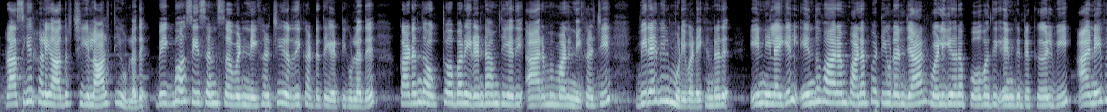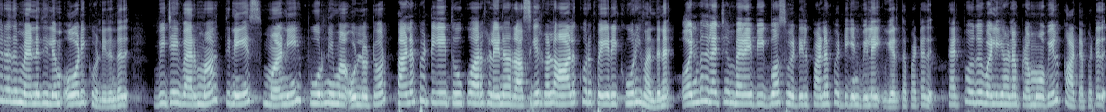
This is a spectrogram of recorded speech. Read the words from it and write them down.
ரசிகர்களை அதிர்ச்சியில் ஆழ்த்தியுள்ளது. பிக் பாஸ் சீசன் செவன் நிகழ்ச்சி இறுதிக்கட்டத்தை எட்டியுள்ளது. கடந்த அக்டோபர் இரண்டாம் தேதி ஆரம்பமான நிகழ்ச்சி விரைவில் முடிவடைகின்றது. இந்நிலையில் இந்த வாரம் பணப்பட்டியுடன் யார் வெளியேறப் போவது என்கின்ற கேள்வி அனைவரது மனதிலும் ஓடிக்கொண்டிருந்தது. விஜய் வர்மா தினேஷ் மணி பூர்ணிமா உள்ளிட்டோர் பணப்பட்டியை தூக்குவார்கள் என ரசிகர்கள் ஆளுக்கு ஒரு பெயரை கூறி வந்தனர். ஒன்பது லட்சம் வரை பிக் பாஸ் வீட்டில் பணப்பட்டியின் விலை உயர்த்தப்பட்டது. தற்போது வெளியான பிரமோவில் காட்டப்பட்டது.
